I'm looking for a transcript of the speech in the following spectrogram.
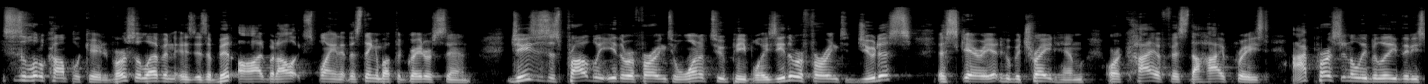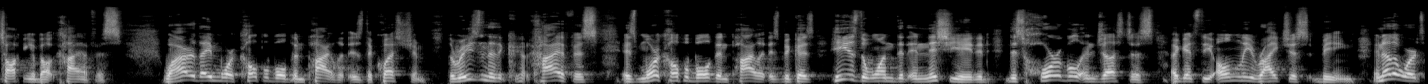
This is a little complicated. Verse 11 is, is a bit odd, but I'll explain it. This thing about the greater sin. Jesus is probably either referring to one of two people. He's either referring to Judas Iscariot, who betrayed him, or Caiaphas, the high priest. I personally believe that he's talking about Caiaphas. Why are they more culpable than Pilate is the question. The reason that Caiaphas is more culpable than Pilate is because he is the one that initiated this horrible injustice against the only righteous being. In other words,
